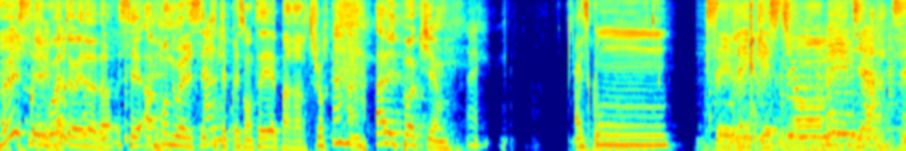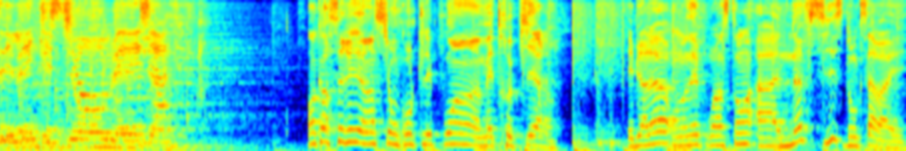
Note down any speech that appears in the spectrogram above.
Oui, C'est les boîtes, ouais, non, non. C'est Apprendre ou à laisser Ah qui oui. était présenté par Arthur à l'époque. Est-ce qu'on. C'est les questions médias, c'est les questions médias. Encore serré, hein, si on compte les points, Maître Pierre. Et bien là, on en est pour l'instant à 9-6, donc ça va. et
